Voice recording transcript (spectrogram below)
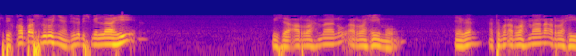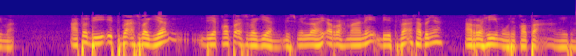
Jadi kopak seluruhnya. Jadi Bismillahi. Bisa Ar-Rahmanu Ar-Rahimu. Ya kan? Ataupun Ar-Rahmana Ar-Rahima. Atau di itba sebagian, di kopak sebagian. Bismillahirrahmani di itba satunya Ar-Rahimu kopak gitu.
